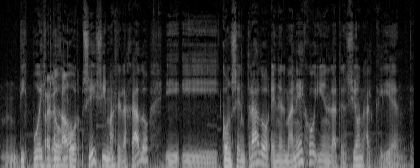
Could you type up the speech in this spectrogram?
dispuesto, ¿Relajado? sí, sí, más relajado y, y concentrado en el manejo y en la atención al cliente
